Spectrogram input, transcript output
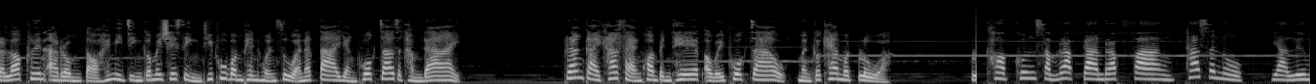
ระลอกคลื่นอารมณ์ต่อให้มีจริงก็ไม่ใช่สิ่งที่ผู้บำเพ็ญหวนสู่อนัตตาอย่างพวกเจ้าจะทำได้ ร่างกายข้าแสงความเป็นเทพเอาไว้พวกเจ้า มันก็แค่มดปลวก ขอบคุณสำหรับการรับฟัง ถ้าสนุก อย่าลืม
